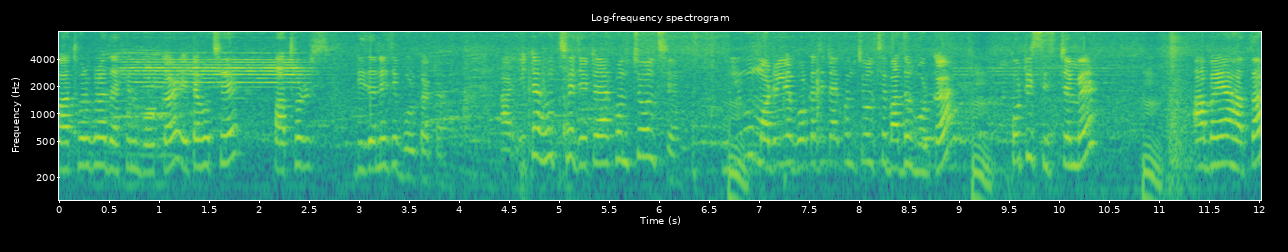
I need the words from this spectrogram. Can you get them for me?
পাথরগুলো দেখেন বোরকার। এটা হচ্ছে পাথর ডিজাইনের যে বোরকাটা। আর এটা হচ্ছে যেটা এখন চলছে। নিউ মডেলের বোরকা যেটা এখন চলছে বাদর বোরকা। কোটি সিস্টেমের আবায়া হাতা।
